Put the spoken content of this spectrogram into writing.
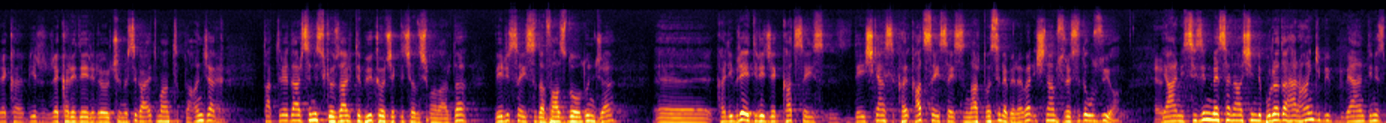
re ka- bir re kare değeriyle ölçülmesi gayet mantıklı. Ancak Evet. takdir edersiniz ki özellikle büyük ölçekli çalışmalarda veri sayısı da fazla olunca e, kalibre edilecek kat sayısı değişken kat sayı sayısının artmasıyla beraber işlem süresi de uzuyor. Evet. Yani sizin mesela şimdi burada herhangi bir beğendiğiniz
